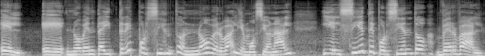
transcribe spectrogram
el eh, 93% no verbal y emocional y el 7% verbal.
